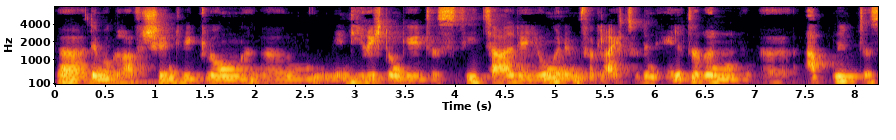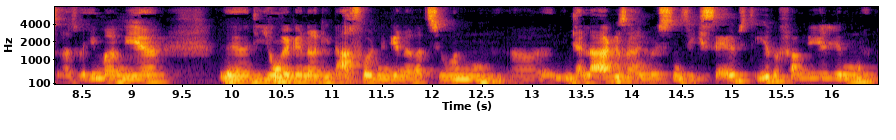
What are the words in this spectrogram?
äh, demografische Entwicklung ähm, in die Richtung geht, dass die Zahl der Jungen im Vergleich zu den Älteren äh, abnimmt, dass also immer mehr äh, die junge Generation, die nachfolgenden Generationen äh, in der Lage sein müssen, sich selbst, ihre Familien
